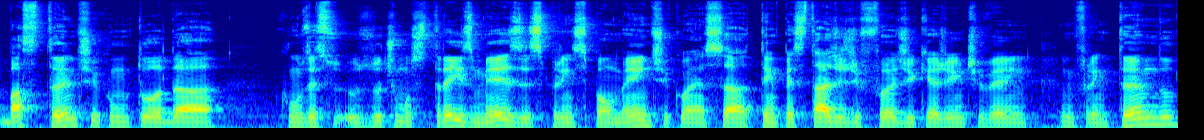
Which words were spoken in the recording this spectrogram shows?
bastante com toda com os, os últimos três meses, principalmente, com essa tempestade de FUD que a gente vem enfrentando.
